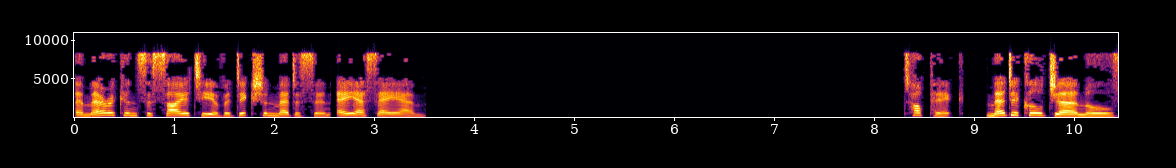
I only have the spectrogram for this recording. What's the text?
American Society of Addiction Medicine ASAM Topic Medical journals.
